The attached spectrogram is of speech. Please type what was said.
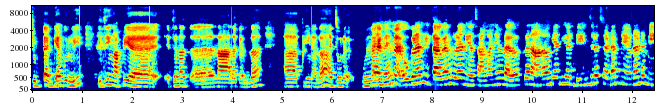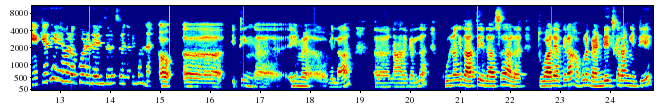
චුට්ටක් ගැඹුරුයි. ඉතිං අපි එතනත් නාල කල්ලා පීනලා ඇතුර කුල්න මෙම ඕගලන් හිතාගන්න හුලා නිය සාමාන්‍යයෙන් වැවක නානාව ගැන්ටික ඩේන්ජර සඩක් නවනට මේකෙද එහෙම ලොකුවට ඩේන්ජරස් වන්න තිබුන්න ඕ ඉතිං එහෙම වෙලා නාල කල්ලා කුල්න්නගේ තාත්තේ එදස අල තුවාලයක් කියලා කකුල බැන්්ඩේජ් කරන්න හිටියේ.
